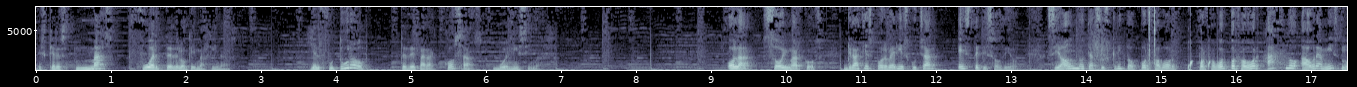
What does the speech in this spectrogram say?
es que eres más fuerte de lo que imaginas. Y el futuro te depara cosas buenísimas. Hola, soy Marcos. Gracias por ver y escuchar este episodio. Si aún no te has suscrito, por favor, por favor, por favor, hazlo ahora mismo.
